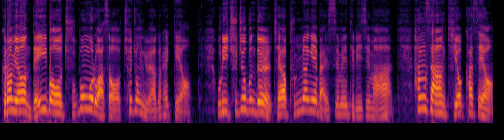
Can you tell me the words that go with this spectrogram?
그러면 네이버 주봉으로 와서 최종 요약을 할게요. 우리 주주분들 제가 분명히 말씀을 드리지만 항상 기억하세요.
